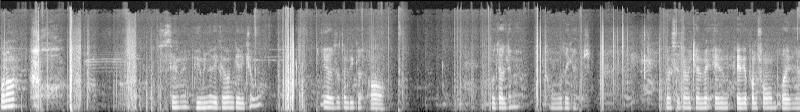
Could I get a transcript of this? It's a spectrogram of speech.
Buna senin büyümünü beklemem gerekiyor mu? Ya zaten büyük gel. Aa. O geldi mi? Tamam o da gelmiş. Ben sizden kendime ev, ev yaparım sonra o evler.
